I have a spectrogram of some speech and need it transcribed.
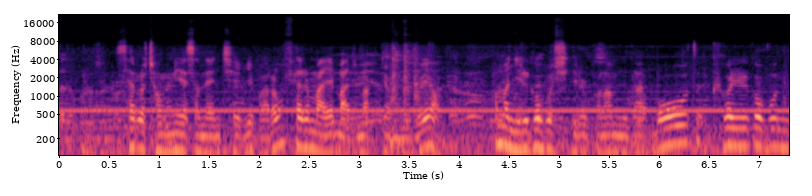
어, 새로 정리해서 낸 책이 바로 페르마의 마지막 정리고요. 한번 읽어보시기를 권합니다. 모든 그걸 읽어본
